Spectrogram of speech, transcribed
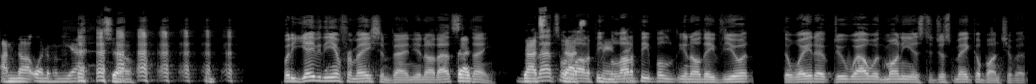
I'm not one of them yet. So, but he gave you the information, Ben. You know that's, that's the thing. That's, that's what that's a lot of people. A lot thing. of people, you know, they view it. The way to do well with money is to just make a bunch of it.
